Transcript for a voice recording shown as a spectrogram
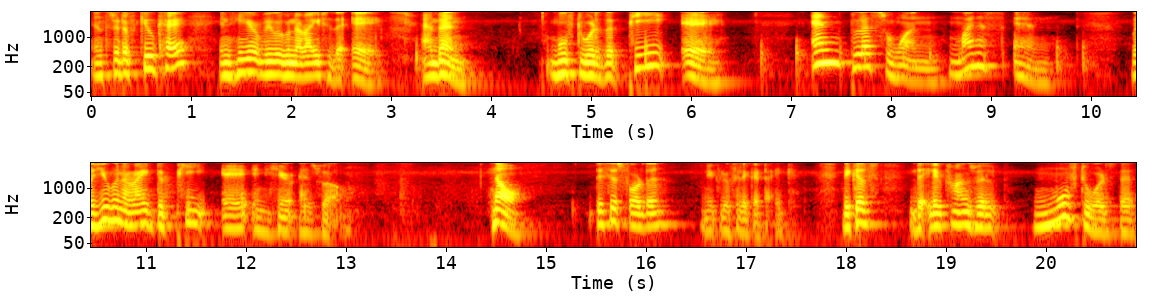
Instead of QK, in here we were going to write the A. And then move towards the PA, N plus 1 minus N. But you're going to write the PA in here as well. Now, this is for the nucleophilic attack because the electrons will move towards the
